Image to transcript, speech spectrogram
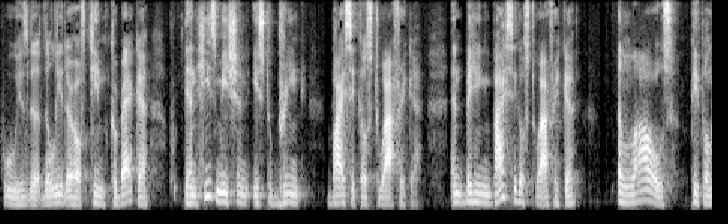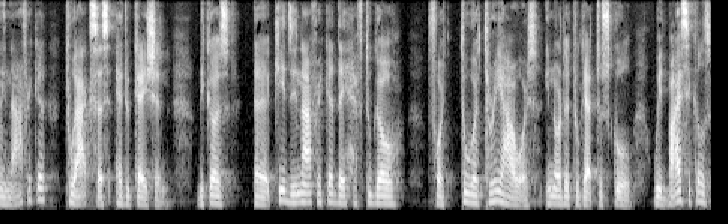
who is the, the leader of Team Qhubeka, and his mission is to bring bicycles to Africa. And bringing bicycles to Africa allows people in Africa to access education because uh, kids in Africa, they have to go for two or three hours in order to get to school. With bicycles,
